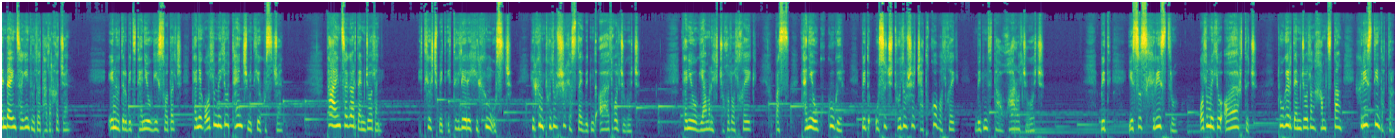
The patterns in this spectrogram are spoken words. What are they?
таньда энэ цагийн төлөө талархаж байна. Энэ өдөр бид таны үгийг судалж, таныг улам илүү таньж мэдхийг хүсэж байна. Та энэ цагаар дамжуулан итгэгч бид итгэлээрээ хэрхэн өсч хэрхэн төлөвшөх ёстойг бидэнд ойлгуулж өгөөч. Таны үг ямар их чухал болохыг бас таны үггүйгээр бид өсөж төлөвшөж чадахгүй болохыг бидэнд та ухааруулж өгөөч. Бид Есүс Христ рүү улам илүү ойртож түүгээр дамжуулан хамтдаа Христийн дотор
